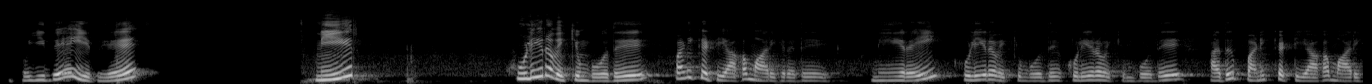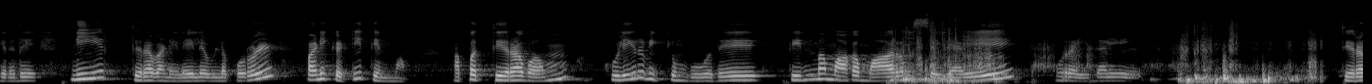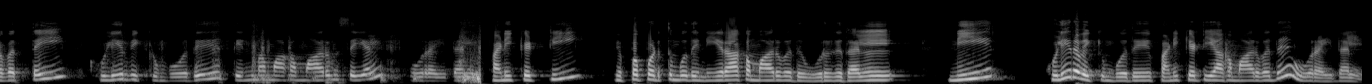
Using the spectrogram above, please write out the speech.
இப்போ இதே இது நீர் குளிர வைக்கும்போது பனிக்கட்டியாக மாறுகிறது. நீரை குளிர வைக்கும்போது குளிர வைக்கும்போது அது பனிக்கட்டியாக மாறுகிறது. நீர் திரவ நிலையில் உள்ள பொருள் பனிக்கட்டி திண்மம். அப்போ திரவம் குளிர்விக்கும் போது திண்மமாக மாறும் செயல் உறைதல். திரவத்தை குளிர்விக்கும் போது திண்மமாக மாறும் செயல் உறைதல். பனிக்கட்டி வெப்பப்படுத்தும் போது நீராக மாறுவது உருகுதல். நீர் குளிர வைக்கும்போது பனிக்கட்டியாக மாறுவது உறைதல்.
